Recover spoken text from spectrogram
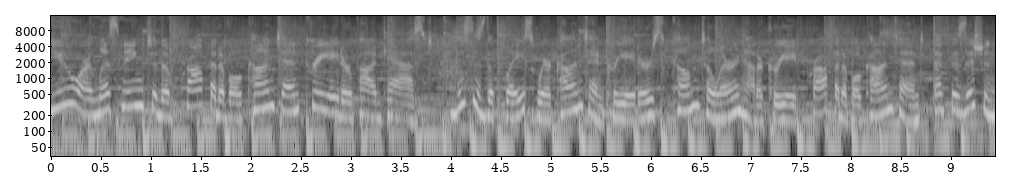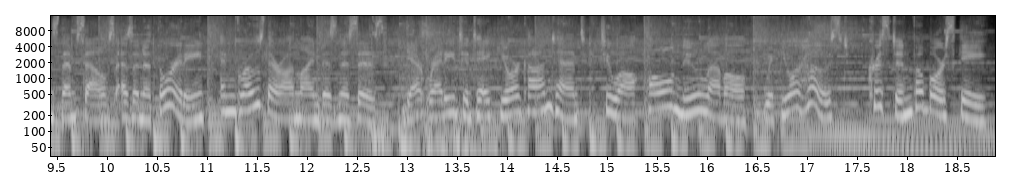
You are listening to the Profitable Content Creator Podcast. This is the place where content creators come to learn how to create profitable content that positions themselves as an authority and grows their online businesses. Get ready to take your content to a whole new level with your host, Kristen Poborsky.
